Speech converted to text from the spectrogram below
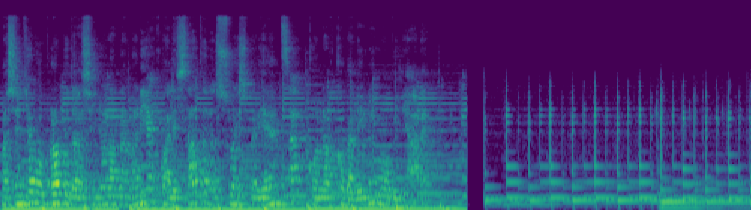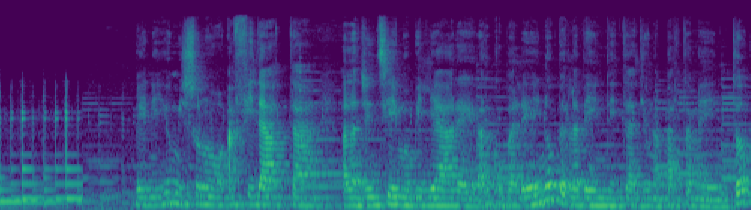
Ma sentiamo proprio dalla signora Anna Maria qual è stata la sua esperienza con Arcobaleno Immobiliare. Bene, io mi sono affidata all'agenzia immobiliare Arcobaleno per la vendita di un appartamento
